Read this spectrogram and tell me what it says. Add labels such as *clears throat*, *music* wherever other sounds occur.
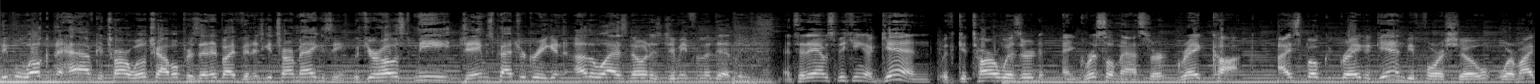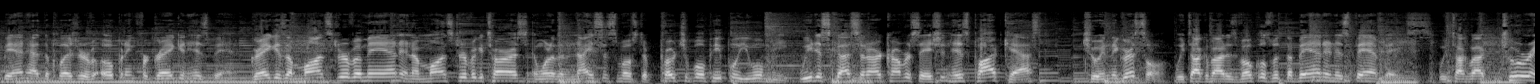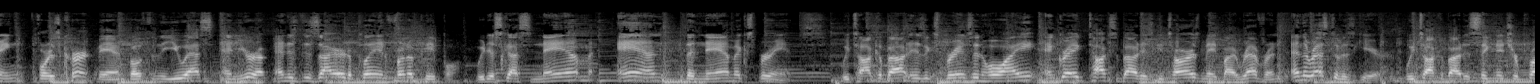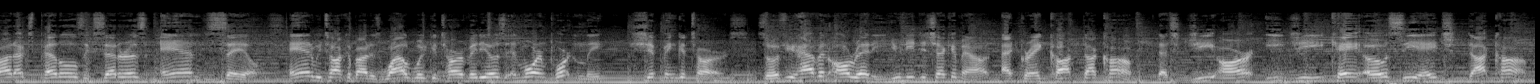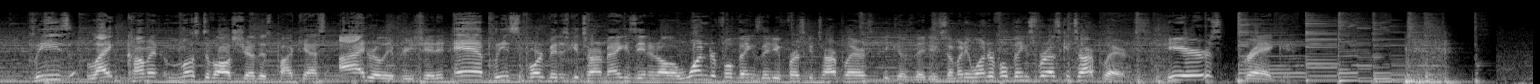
people, welcome to Have Guitar Will Travel presented by Vintage Guitar Magazine with your host, me, James Patrick Regan, otherwise known as Jimmy from the Deadlies. And today I'm speaking again with guitar wizard and gristle master Greg Koch. I spoke with Greg again before a show where my band had the pleasure of opening for Greg and his band. Greg is a monster of a man and a monster of a guitarist and one of the nicest, most approachable people you will meet. We discuss in our conversation his podcast, Chewing the Gristle. We talk about his vocals with the band and his fan base. We talk about touring for his current band, both in the US and Europe, and his desire to play in front of people. We discuss NAMM and the NAMM experience. We talk about his experience in Hawaii, and Greg talks about his guitars made by Reverend and the rest of his gear. We talk about his signature products, pedals, etc., and sales. And we talk about his Wildwood guitar videos, and more importantly, shipping guitars. So if you haven't already, you need to check him out at gregkoch.com. That's G R E G K O C H.com. Please like, comment, and most of all, share this podcast. I'd really appreciate it. And please support Vintage Guitar Magazine and all the wonderful things they do for us guitar players because they do so many wonderful things for us guitar players. Here's Greg.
